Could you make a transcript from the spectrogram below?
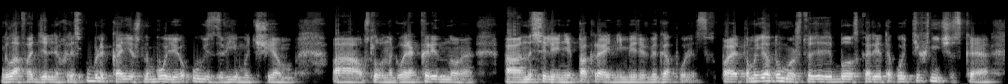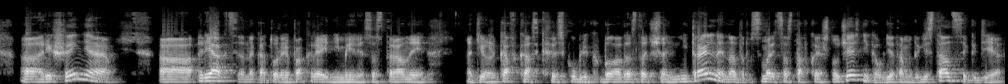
глав отдельных республик, конечно, более уязвимы, чем, а, условно говоря, коренное а, население, по крайней мере, в мегаполисах. Поэтому я думаю, что здесь было скорее такое техническое а, решение, реакция на которое, по крайней мере, со стороны на тех же Кавказских республиках была достаточно нейтральная. Надо посмотреть состав, конечно, участников, где там и дагестанцы, где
